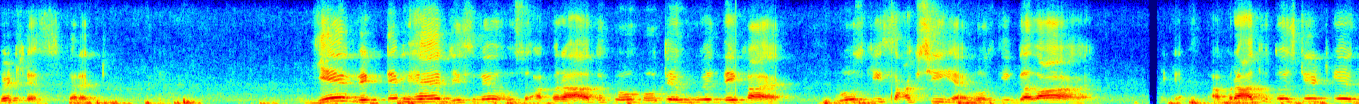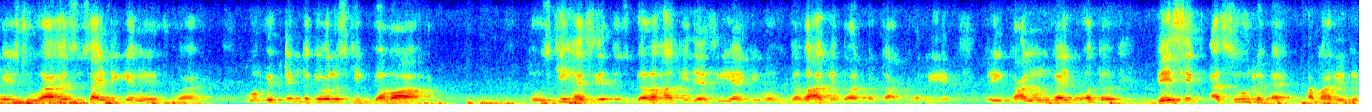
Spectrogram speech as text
विटनेस करेक्ट ये विक्टिम है जिसने उस अपराध को होते हुए देखा है। वो उसकी साक्षी है, वो उसकी गवाह है। ठीक है? अपराध तो स्टेट के अगेंस्ट हुआ है, सोसाइटी के अगेंस्ट हुआ है। वो विक्टिम तो केवल उसकी गवाह है। तो उसकी हैसियत उस गवाह की जैसी है कि वो गवाह के तौर पर काम कर रही है। तो ये कानून का एक बहुत बेसिक असूल है हमारे जो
